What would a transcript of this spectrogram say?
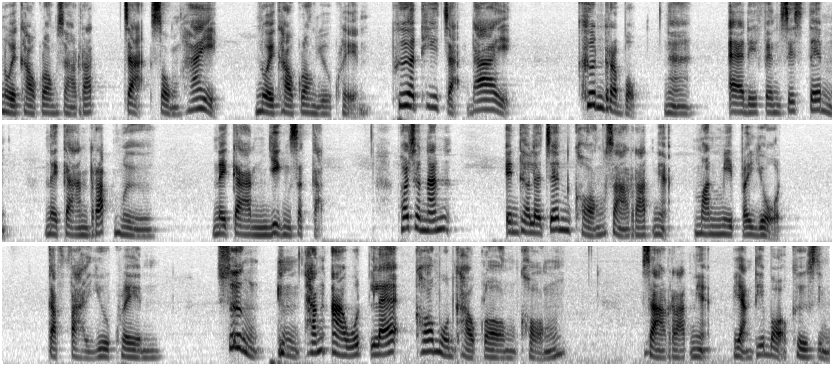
หน่วยข่าวกรองสหรัฐจะส่งให้หน่วยข่าวกรองยูเครน เพื่อที่จะได้ขึ้นระบบนะ Air Defense System ในการรับมือในการยิงสกัด เพราะฉะนั้น intelligence ของสหรัฐเนี่ยมันมีประโยชน์กับฝ่ายยูเครน ซึ่งทั้งอาวุธและข้อมูลข่าวกรองของสหรัฐเนี่ยอย่างที่บอกคือสิ่ง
